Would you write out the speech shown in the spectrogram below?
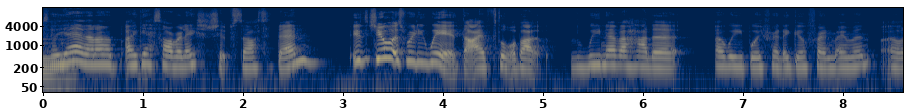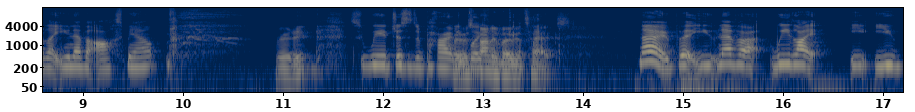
So yeah, then I, I guess our relationship started then. It's, do you know what's really weird that I've thought about? We never had a a wee boyfriend and girlfriend moment, or like you never asked me out. Really? so we just But apparently it was kind of over text. No, but you never. We like you, you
